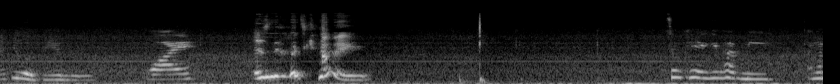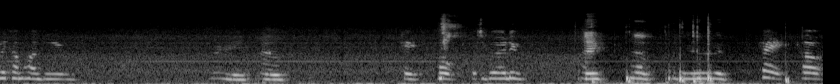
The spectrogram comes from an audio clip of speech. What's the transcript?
I feel abandoned. Why? There's no one's coming. It's okay. You have me. I'm gonna come hug you. Alright. Oh. Hey, ho, what you gonna do? Hey. Oh. What you gonna do? Hey, ho,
